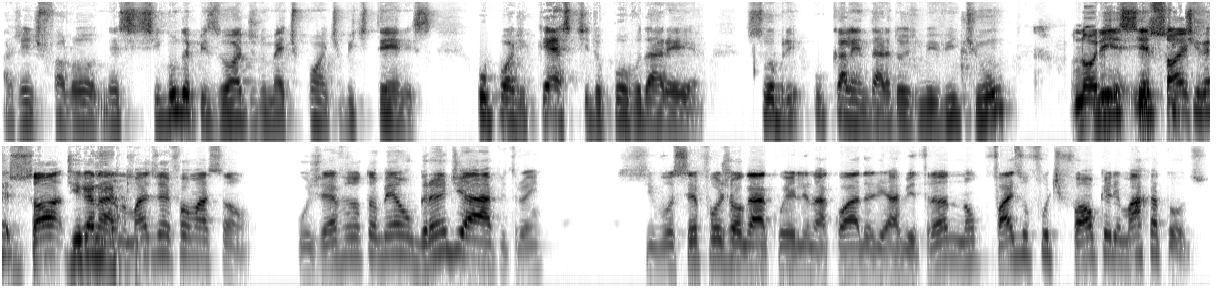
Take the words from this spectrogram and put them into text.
A gente falou nesse segundo episódio do Match Point Beach Tênis, o podcast do Povo da Areia, sobre o calendário 2021. Nori, e, e só, tiver... só Diga, mais uma informação. O Jefferson também é um grande árbitro, hein? Se você for jogar com ele na quadra ali arbitrando, não faz o futebol que ele marca todos.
